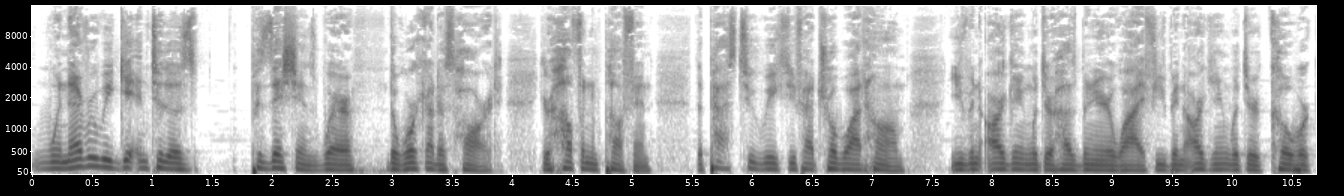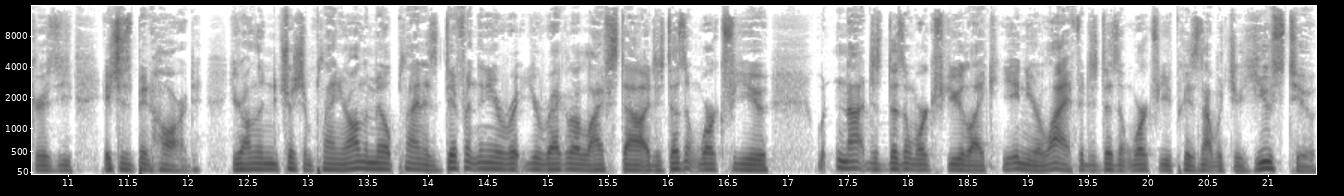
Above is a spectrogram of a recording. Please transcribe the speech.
whenever we get into those positions where the workout is hard. You're huffing and puffing. The past two weeks, you've had trouble at home. You've been arguing with your husband or your wife. You've been arguing with your coworkers. You, it's just been hard. You're on the nutrition plan. You're on the meal plan. It's different than your your regular lifestyle. It just doesn't work for you. Not just doesn't work for you like in your life. It just doesn't work for you because it's not what you're used to.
